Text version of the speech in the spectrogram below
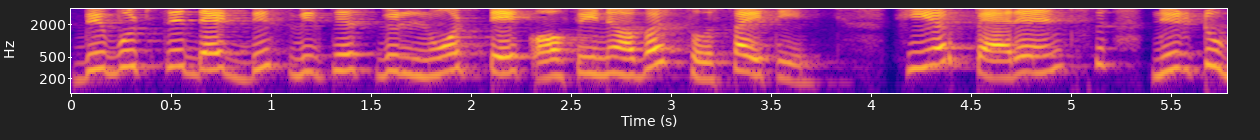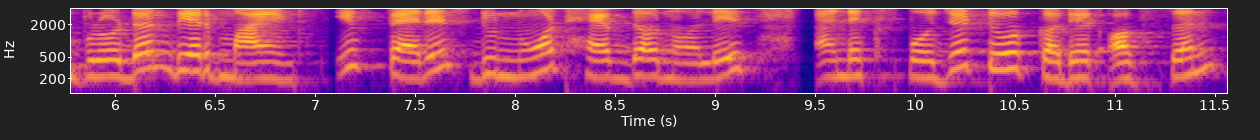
they would say that this business will not take off in our society. Here, parents need to broaden their minds. If parents do not have the knowledge and exposure to a career option,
